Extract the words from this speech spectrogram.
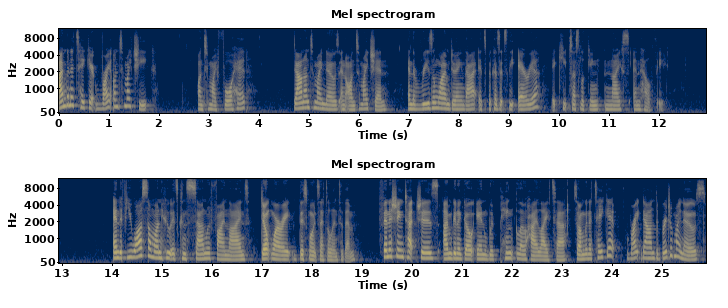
I'm going to take it right onto my cheek, onto my forehead, down onto my nose and onto my chin, and the reason why I'm doing that, it's because it's the area, it keeps us looking nice and healthy. And if you are someone who is concerned with fine lines, don't worry, this won't settle into them. Finishing touches, I'm gonna go in with Pink Glow Highlighter. So I'm gonna take it right down the bridge of my nose,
